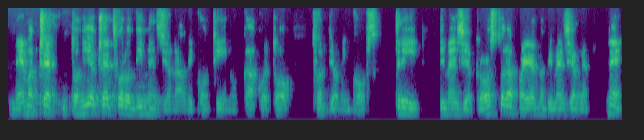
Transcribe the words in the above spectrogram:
nema čet, to nije četvorodimenzionalni kontinuum, kako je to tvrdio Minkovski. Tri dimenzije prostora, pa jedna dimenzija vremena. Ne,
